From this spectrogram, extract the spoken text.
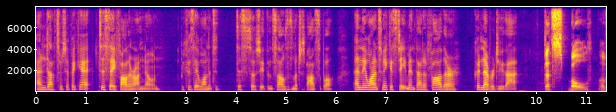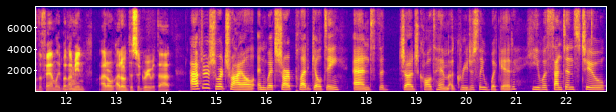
and death certificate to say father unknown because they wanted to disassociate themselves as much as possible. And they wanted to make a statement that a father could never do that. That's bold of the family, but I mean, I don't I don't disagree with that. After a short trial in which Sharpe pled guilty and the judge called him egregiously wicked, he was sentenced to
